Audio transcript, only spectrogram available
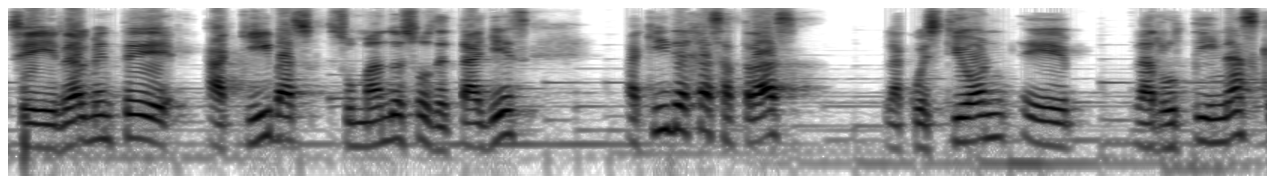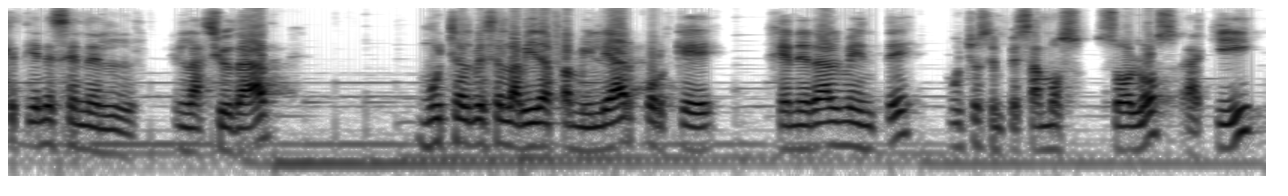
Sí, realmente aquí vas sumando esos detalles. Aquí dejas atrás la cuestión, eh, las rutinas que tienes en, el, en la ciudad, muchas veces la vida familiar, porque generalmente muchos empezamos solos aquí,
